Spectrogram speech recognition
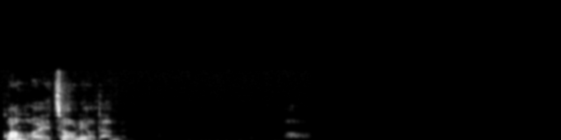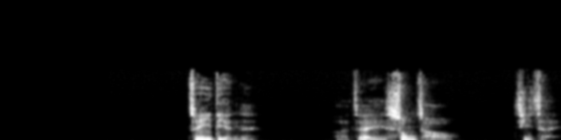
关怀照料他们，这一点呢，啊，在宋朝记载，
